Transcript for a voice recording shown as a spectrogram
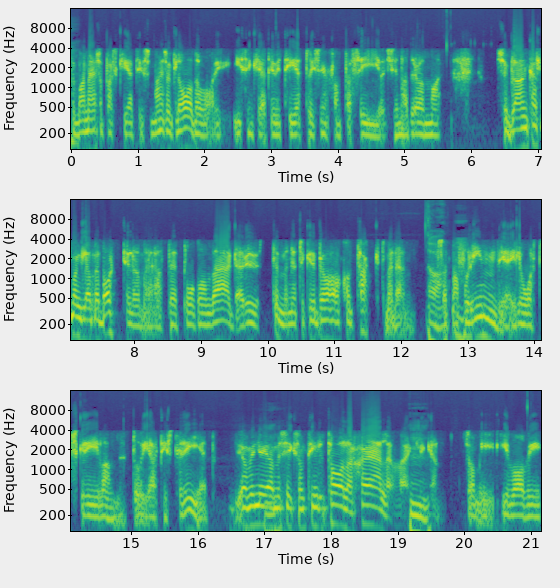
för man är så pass kreativ så man är så glad att vara i, i sin kreativitet och i sin fantasi och i sina drömmar. Så ibland kanske man glömmer bort till och med att det pågår en värld där ute. Men jag tycker det är bra att ha kontakt med den. Ja. Så att man får in det i låtskrivandet och i artisteriet. Jag vill ju göra musik som tilltalar själen verkligen. Som i, i vad vi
